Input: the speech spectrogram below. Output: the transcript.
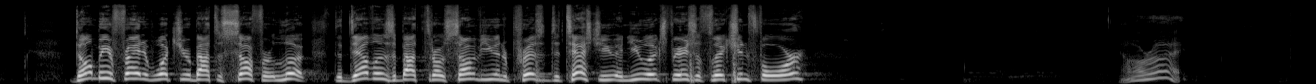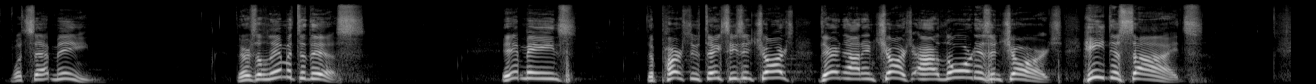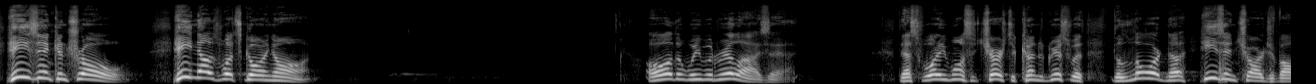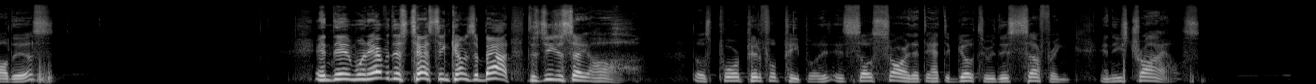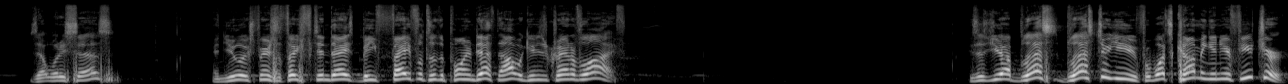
Don't be afraid of what you're about to suffer. Look, the devil is about to throw some of you into prison to test you, and you will experience affliction for. All right. What's that mean? There's a limit to this. It means the person who thinks he's in charge, they're not in charge. Our Lord is in charge. He decides, He's in control, He knows what's going on. Oh, that we would realize that. That's what He wants the church to come to grips with. The Lord, He's in charge of all this. And then, whenever this testing comes about, does Jesus say, Oh, those poor, pitiful people, it's so sorry that they have to go through this suffering and these trials? Is that what he says? And you will experience affliction for 10 days. Be faithful to the point of death, and I will give you the crown of life. He says, You are blessed, blessed are you for what's coming in your future.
